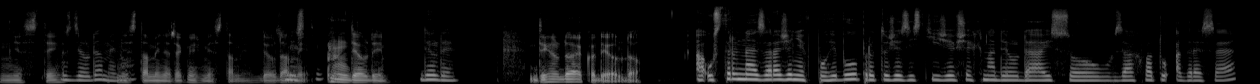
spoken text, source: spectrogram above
Městy. S dildami, no. Městami neřekneš městami. Dildami. Dildy. Dildy. Dildo jako dildo. A ustrné zaraženě v pohybu, protože zjistí, že všechna dilda jsou v záchvatu agrese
